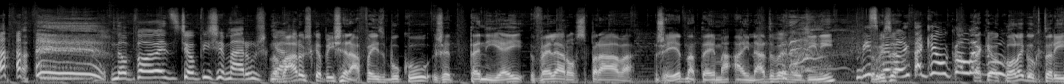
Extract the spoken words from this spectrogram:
no povedz, čo píše Maruška. No Máruška píše na Facebooku, že ten jej veľa rozpráva. Že jedna téma aj na dve hodiny. My sme mali takého kolegu. Takého kolegu, ktorý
